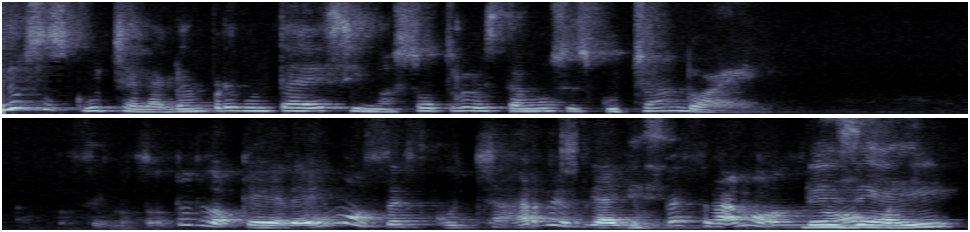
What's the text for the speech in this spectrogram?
nos escucha, la gran pregunta es si nosotros lo estamos escuchando a Él. Si nosotros lo queremos escuchar, desde ahí empezamos, ¿no? Desde ahí.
